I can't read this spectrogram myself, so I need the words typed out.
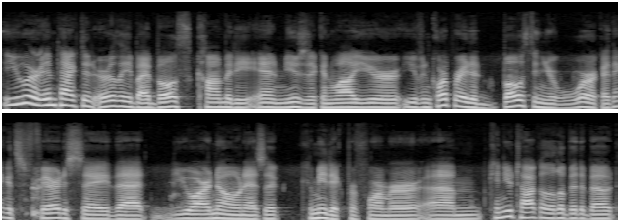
You were impacted early by both comedy and music, and while you're you've incorporated both in your work, I think it's fair to say that you are known as a comedic performer. Um, can you talk a little bit about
